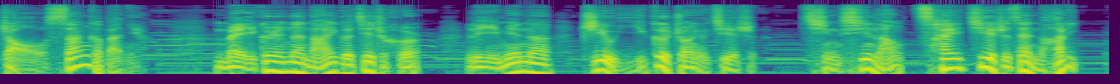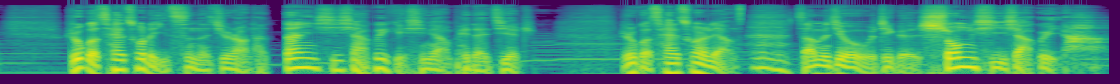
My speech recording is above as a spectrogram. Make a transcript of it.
找三个伴娘，每个人呢拿一个戒指盒，里面呢只有一个装有戒指，请新郎猜戒指在哪里。如果猜错了一次呢，就让他单膝下跪给新娘佩戴戒指；如果猜错了两次，咱们就这个双膝下跪啊，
